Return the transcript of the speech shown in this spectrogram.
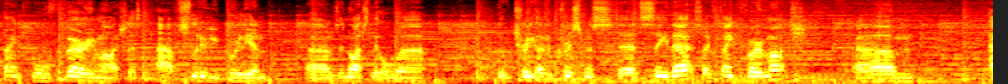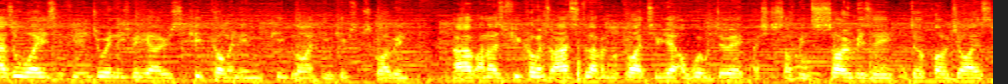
Thank you all very much. That's absolutely brilliant. Um, it's a nice little uh, little treat over Christmas uh, to see that. So thank you very much. Um, as always, if you're enjoying these videos, keep commenting, keep liking, keep subscribing. Um, I know there's a few comments I still haven't replied to yet. I will do it. It's just I've been so busy. I do apologise.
